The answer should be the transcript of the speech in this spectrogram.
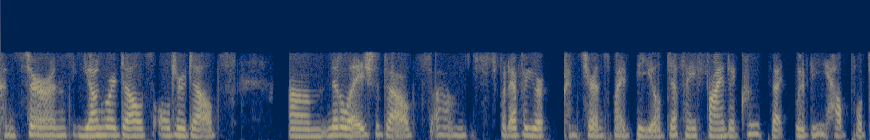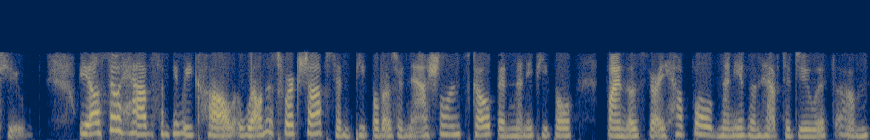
concerns, younger adults, older adults um, middle-aged adults, um, whatever your concerns might be, you'll definitely find a group that would be helpful to you. We also have something we call wellness workshops, and people those are national in scope, and many people find those very helpful. Many of them have to do with um,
